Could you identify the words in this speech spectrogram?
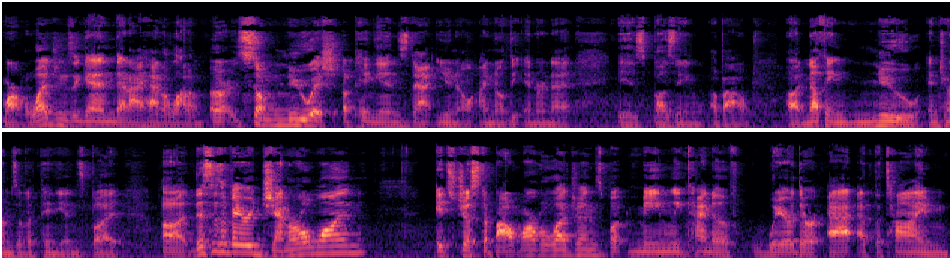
Marvel Legends again, that I had a lot of, uh, some newish opinions that, you know, I know the internet is buzzing about. Uh, nothing new in terms of opinions, but uh, this is a very general one. It's just about Marvel Legends, but mainly kind of where they're at at the time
